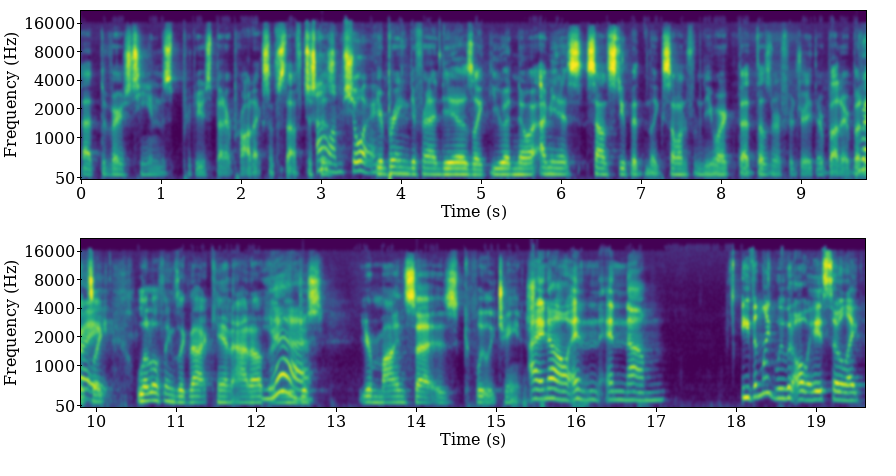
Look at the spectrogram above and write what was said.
that diverse teams produce better products of stuff. Just oh, because I'm sure. you're bringing different ideas, like you had no. I mean, it sounds stupid, like someone from New York that doesn't refrigerate their butter, but it's like little things like that can add up, and Yeah. you just your mindset is completely changed. I know, and and um, even like we would always so like.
